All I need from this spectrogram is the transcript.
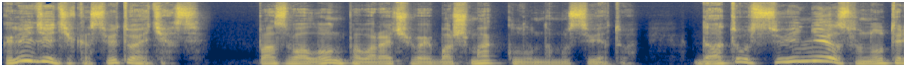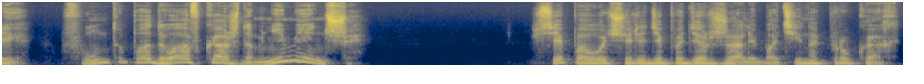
«Глядите-ка, святой отец!» — позвал он, поворачивая башмак к лунному свету. Да тут свинец внутри. Фунта по два в каждом, не меньше. Все по очереди подержали ботинок в руках.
